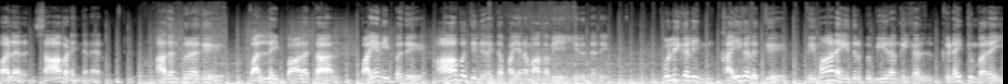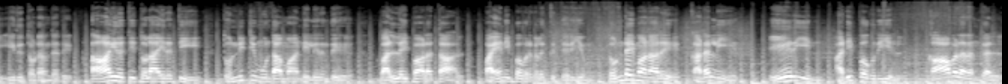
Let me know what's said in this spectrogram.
பலர் சாவடைந்தனர். அதன் பிறகு வல்லை பாலத்தால் பயணிப்பது ஆபத்து நிறைந்த பயணமாகவே இருந்தது. புலிகளின் கைகளுக்கு விமான எதிர்ப்பு பீரங்கிகள் கிடைக்கும் வரை இது தொடர்ந்தது. ஆயிரத்தி தொள்ளாயிரத்தி தொண்ணூற்றி மூன்றாம் ஆண்டிலிருந்து வல்லை பாலத்தால் பயணிப்பவர்களுக்கு தெரியும். தொண்டைமானாறு கடல் நீர் ஏரியின் அடிப்பகுதியில் காவலரன்கள்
